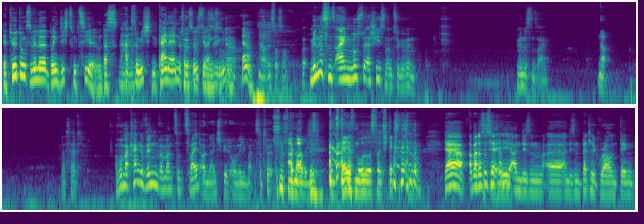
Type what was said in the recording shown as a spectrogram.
der Tötungswille bringt dich zum Ziel. Und das Mhm. hat für mich keine Hände von Zwölfjährigen zu suchen. ja. Ja. Ja, ist doch so. Mindestens einen musst du erschießen, um zu gewinnen. Mindestens einen. Ja. Das ist halt. Obwohl man kann gewinnen, wenn man zu zweit online spielt, ohne jemanden zu töten. genau, du bist im Stealth-Modus, versteckst dich nur. Ja, ja, aber das ist, ist ja eh an diesem, äh, an diesem Battleground-Ding.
